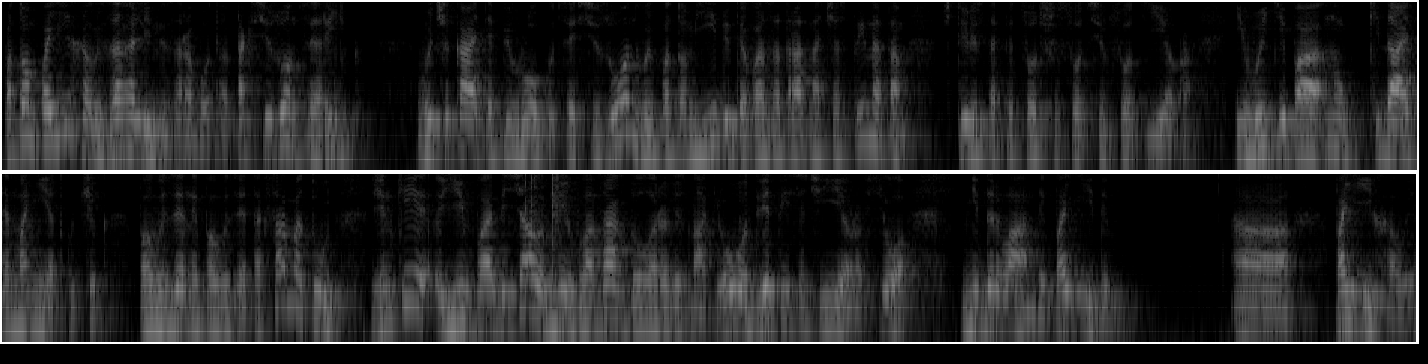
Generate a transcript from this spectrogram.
Потім поїхали, взагалі не заработали. Так сезон це рік. Ви чекаєте півроку, це сезон, ви потім їдете, у вас затратна частина там 400, 500, 600, 700 євро. І ви, типа, ну, кидаєте монетку, чик, повезе, не повезе. Так само тут. Жінки їм пообіцяли, в них в глазах доларові знаки. О, 2000 євро, все, Нідерланди, поїдемо. Поїхали.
